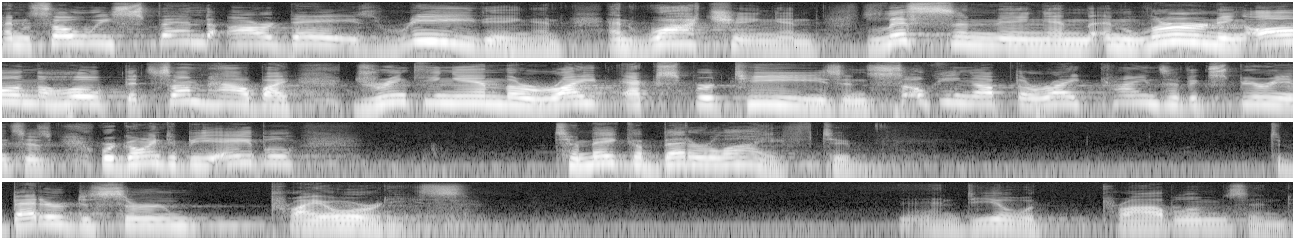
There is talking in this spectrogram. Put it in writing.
and so we spend our days reading and, and watching and listening and, and learning, all in the hope that somehow by drinking in the right expertise and soaking up the right right kinds of experiences, we're going to be able to make a better life, to, to better discern priorities and deal with problems and,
